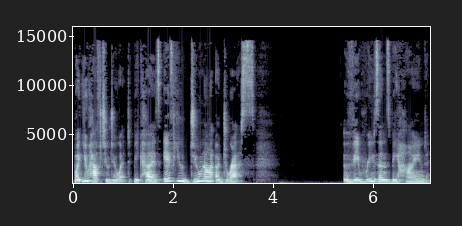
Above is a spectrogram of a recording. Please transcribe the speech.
But you have to do it because if you do not address the reasons behind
